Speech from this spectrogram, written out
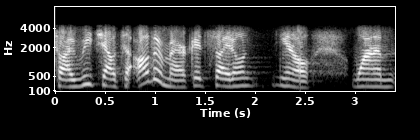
So I reach out to other markets, so I don't, you know, want to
